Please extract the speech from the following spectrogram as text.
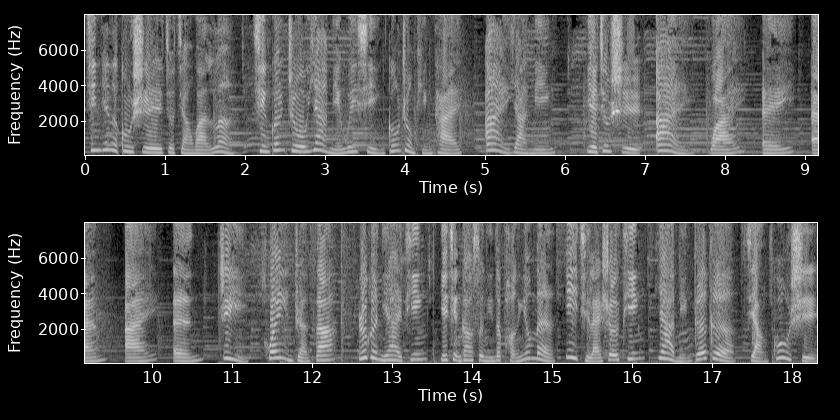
今天的故事就讲完了，请关注亚明微信公众平台“爱亚明”，也就是 i y a m i n g，欢迎转发。如果您爱听，也请告诉您的朋友们，一起来收听亚明哥哥讲故事。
